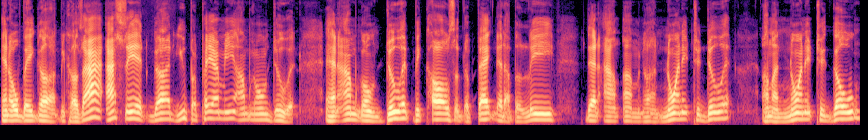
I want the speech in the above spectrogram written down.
and obey God because I, I said, God, you prepare me, I'm going to do it. And I'm going to do it because of the fact that I believe that I'm, I'm anointed to do it. I'm anointed to go,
